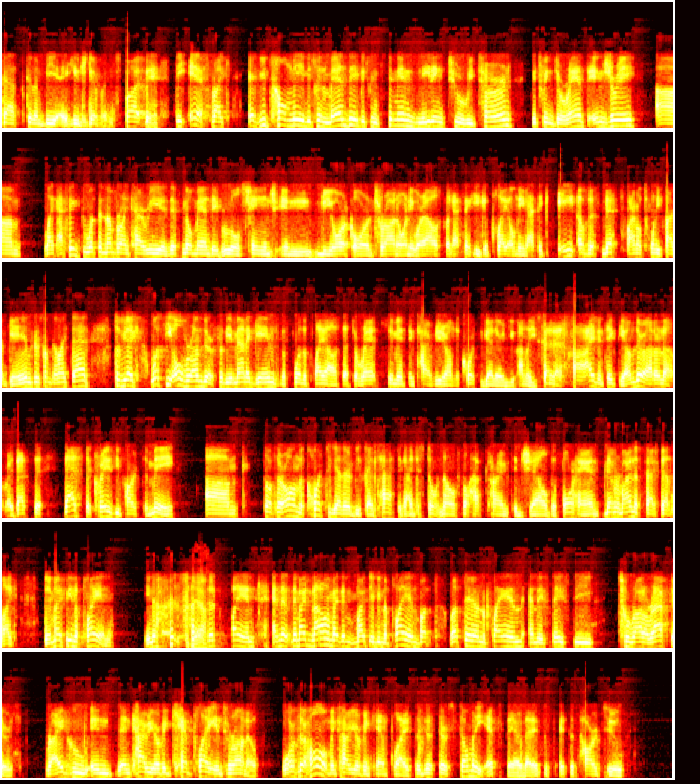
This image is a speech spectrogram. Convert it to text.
that's going to be a huge difference. But the if, like, if you told me between mandate, between Simmons needing to return, between Durant's injury, um, like I think what the number on Kyrie is if no mandate rules change in New York or in Toronto or anywhere else, like I think he could play only I think eight of the next final twenty five games or something like that. So if you're like, what's the over under for the amount of games before the playoffs that Durant, Simmons, and Kyrie are on the court together, and you I don't know, you set it at five and take the under? I don't know, right? That's the that's the crazy part to me. Um, so if they're all on the court together, it'd be fantastic. I just don't know if they'll have time to gel beforehand. Never mind the fact that like they might be in a play-in you know, so yeah. they're playing, and they, they might not only might they, might they be in the play-in, but let's say they're in the play-in and they face the Toronto Raptors, right? Who in and Kyrie Irving can't play in Toronto, or if they're home and Kyrie Irving can't play. So just there's so many ifs there that it's just it's just hard to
